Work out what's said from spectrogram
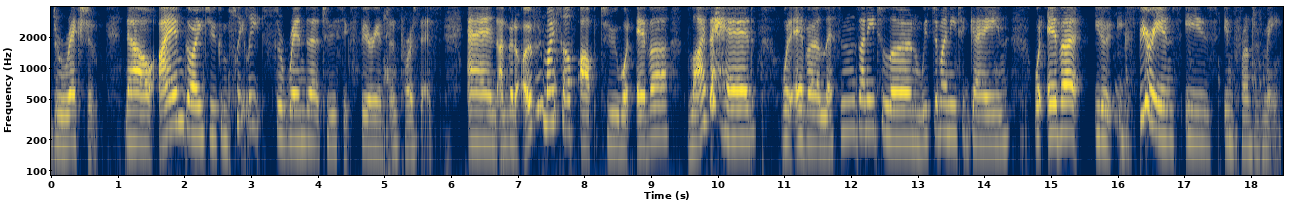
direction. Now, I am going to completely surrender to this experience and process, and I'm going to open myself up to whatever lies ahead, whatever lessons I need to learn, wisdom I need to gain, whatever you know, experience is in front of me.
